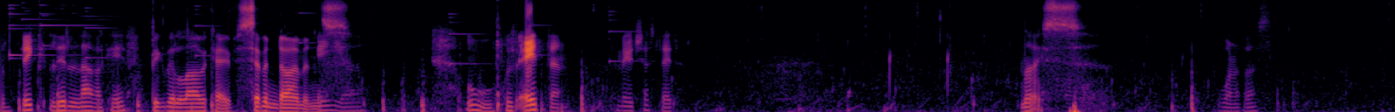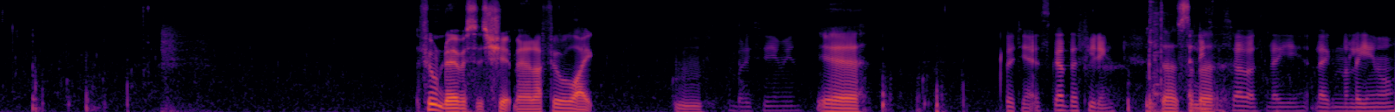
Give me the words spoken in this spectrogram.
A big little lava cave. Big little lava cave. Seven diamonds. Hey, uh, Ooh, with 8 then. Can make a chest plate. Nice. One of us. I feel nervous as shit, man. I feel like. Mm, Somebody see, you mean? yeah, But yeah, it's got that feeling. it does, At least it? the server's laggy, like not laggy anymore.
